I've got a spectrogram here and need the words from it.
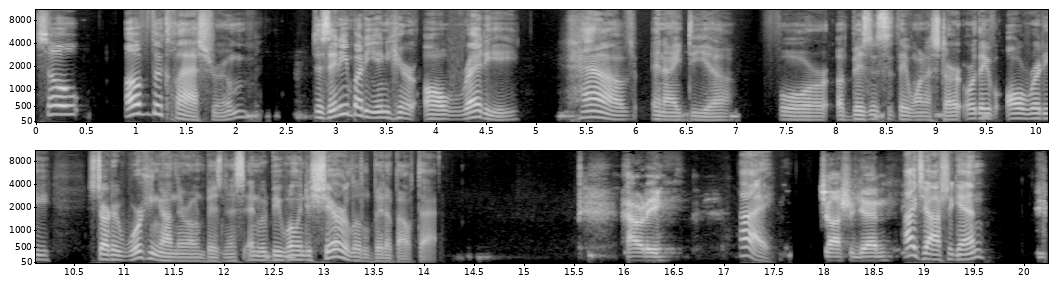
so, of the classroom, does anybody in here already have an idea for a business that they want to start, or they've already started working on their own business and would be willing to share a little bit about that. Howdy. Hi. Josh again. Hi, Josh again.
